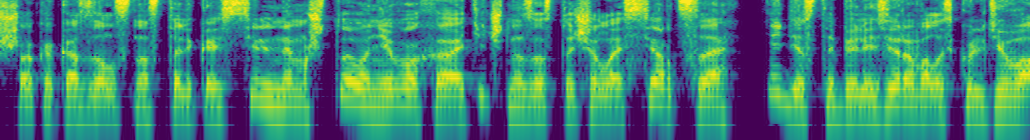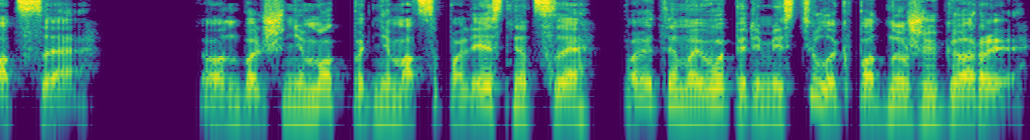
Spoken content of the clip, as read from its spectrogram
Шок оказался настолько сильным, что у него хаотично застучало сердце и дестабилизировалась культивация. Он больше не мог подниматься по лестнице, поэтому его переместило к подножию горы.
